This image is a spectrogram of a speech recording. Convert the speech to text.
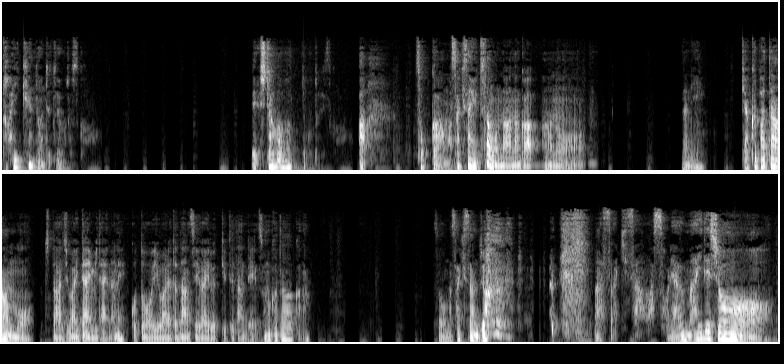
体験談ってどういうことですか？え、下側ってことですか？あ、そっか、まさきさん言ってたもんな。なんか、あの何？逆パターンもちょっと味わいたいみたいなね、ことを言われた男性がいるって言ってたんで、その方かな？そう、まさきさん上、まさきさんはそりゃうまいでしょう。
